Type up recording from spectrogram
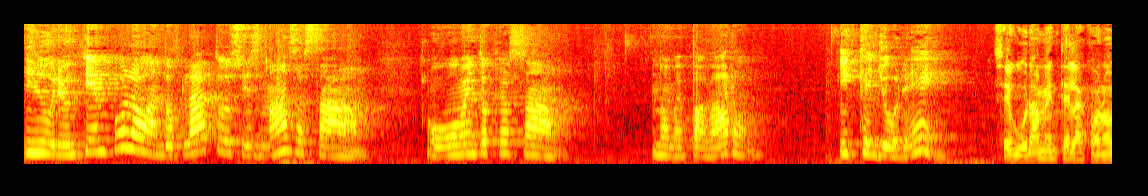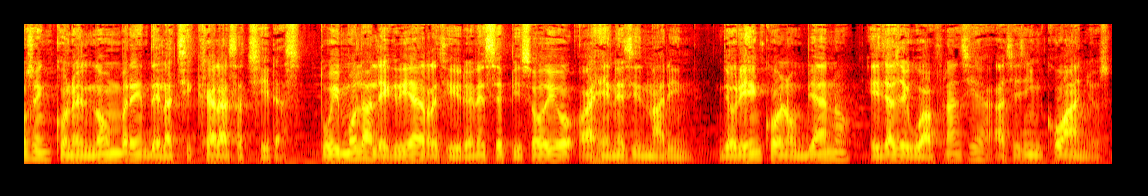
Y duré un tiempo lavando platos y es más, hasta hubo un momento que hasta no me pagaron y que lloré. Seguramente la conocen con el nombre de la chica de las achiras. Tuvimos la alegría de recibir en este episodio a Génesis Marín. De origen colombiano, ella llegó a Francia hace 5 años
